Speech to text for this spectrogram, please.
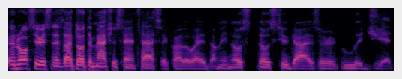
in all seriousness, I thought the match was fantastic. By the way, I mean those those two guys are legit.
